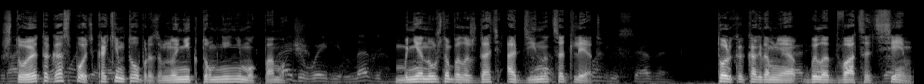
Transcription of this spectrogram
что это Господь каким-то образом, но никто мне не мог помочь. to wait 11 years. Мне нужно было ждать 11 лет. 27. Только когда мне было 27,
